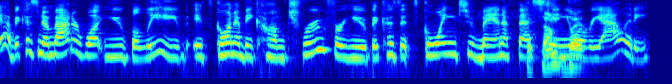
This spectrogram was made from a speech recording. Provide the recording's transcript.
Yeah, because no matter what you believe, it's going to become true for you because it's going to manifest some- in your but- reality.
